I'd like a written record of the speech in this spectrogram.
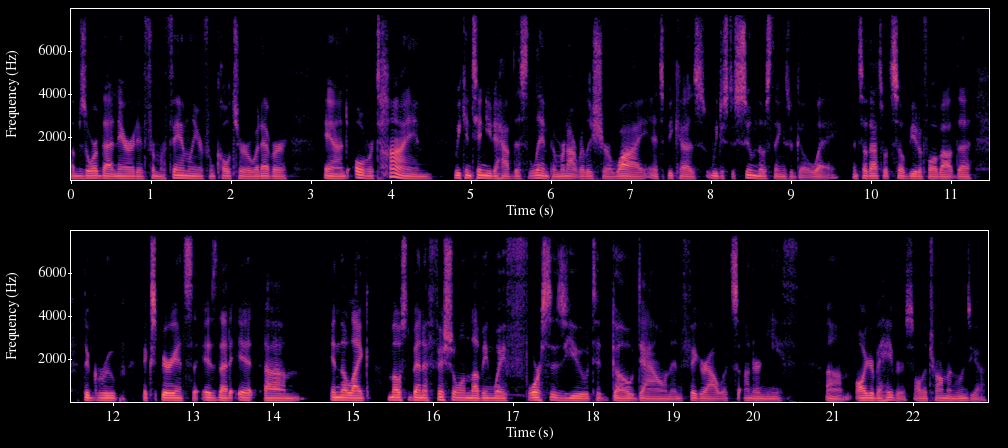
absorb that narrative from our family or from culture or whatever. And over time, we continue to have this limp and we're not really sure why. And it's because we just assume those things would go away. And so that's what's so beautiful about the, the group experience is that it, um, in the like most beneficial and loving way forces you to go down and figure out what's underneath um, all your behaviors, all the trauma and wounds you have.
